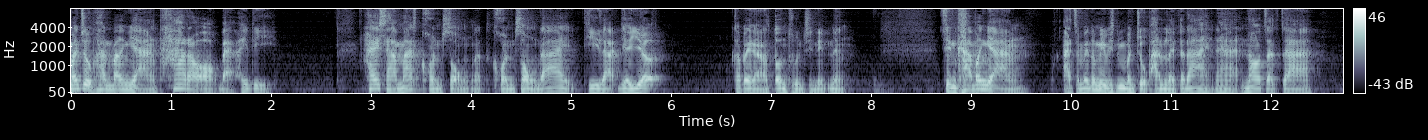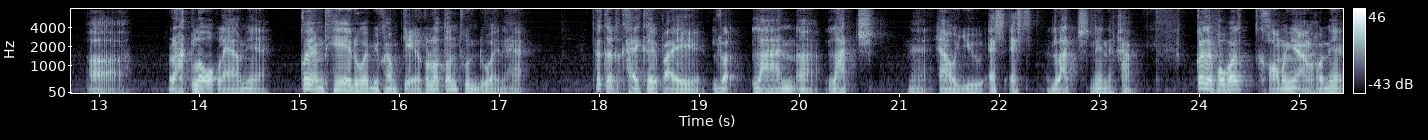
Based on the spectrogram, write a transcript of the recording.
บรรจุภัณฑ์บางอย่างถ้าเราออกแบบให้ดี ให้สามารถขนส่งขนส่งได้ทีละเยอะๆก็เป็นการต้นทุนชนิดหนึ่งสินค้าบางอย่างอาจจะไม่ต้องมีบรรจุภัณฑ์เลยก็ได้นะฮะนอกจากจะรักโลกแล้วเนี่ยก็ยังเท่ด้วยมีความเก๋แล้วก็ลดต้นทุนด้วยนะฮะถ้าเกิดใครเคยไปร้านลัช นะ L U S S ลัชเนี่ยนะครับก็จะพบว่าของบางอย่างของเขาเนี่ย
